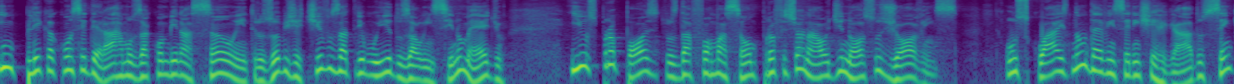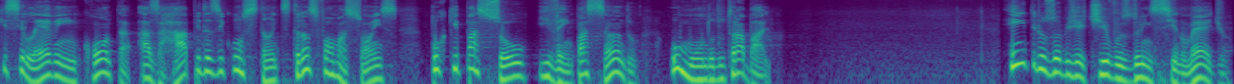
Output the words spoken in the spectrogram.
implica considerarmos a combinação entre os objetivos atribuídos ao ensino médio e os propósitos da formação profissional de nossos jovens, os quais não devem ser enxergados sem que se levem em conta as rápidas e constantes transformações por que passou e vem passando o mundo do trabalho. Entre os objetivos do ensino médio,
